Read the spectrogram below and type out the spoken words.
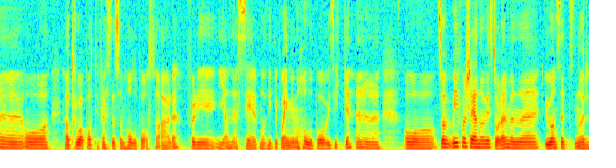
Eh, og jeg har troa på at de fleste som holder på, også er det. Fordi igjen, jeg ser på en måte ikke poenget med å holde på hvis ikke. Eh, og, så vi får se når vi står der. Men eh, uansett, når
